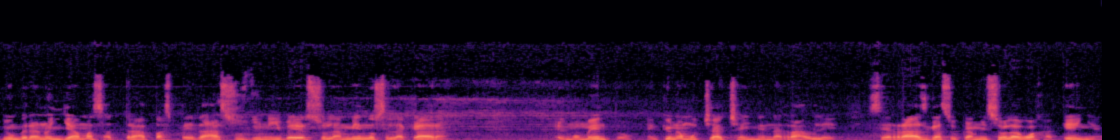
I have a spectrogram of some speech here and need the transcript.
De un verano en llamas atrapas pedazos de universo lamiéndose la cara. El momento en que una muchacha inenarrable se rasga su camisola oaxaqueña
